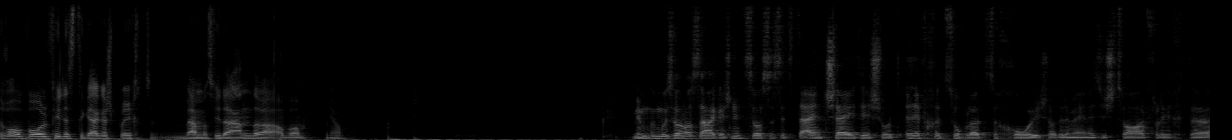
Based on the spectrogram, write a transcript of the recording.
obwohl vieles dagegen spricht, werden wir es wieder ändern. Aber ja. Man, muss auch noch sagen, es ist nicht so, dass es jetzt der Entscheid ist, der einfach so plötzlich gekommen ist. Oder? Ich meine, es ist zwar vielleicht, äh,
